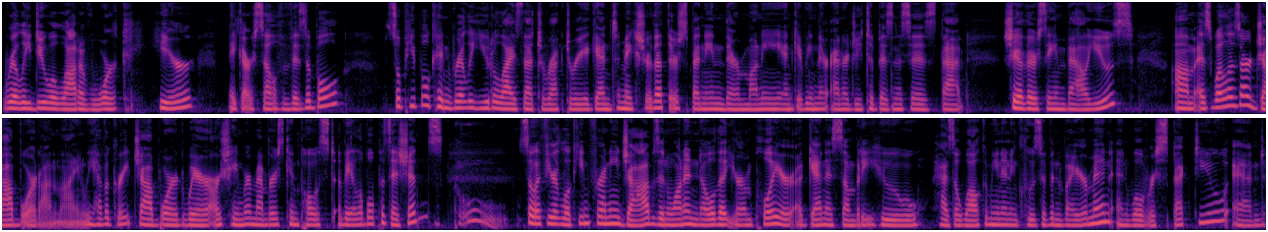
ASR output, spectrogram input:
really do a lot of work here, make ourselves visible so people can really utilize that directory again to make sure that they're spending their money and giving their energy to businesses that share their same values. Um, as well as our job board online. We have a great job board where our chamber members can post available positions. Ooh. So if you're looking for any jobs and want to know that your employer, again, is somebody who has a welcoming and inclusive environment and will respect you and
